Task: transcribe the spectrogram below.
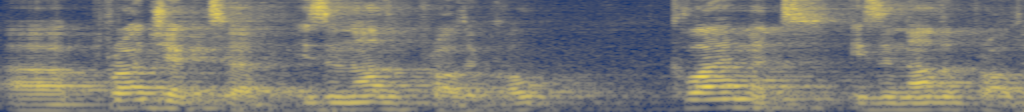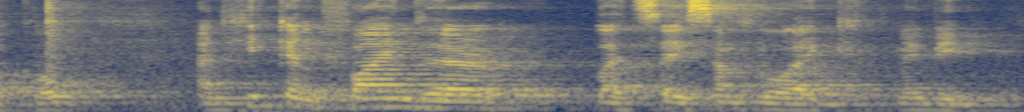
uh, projector is another protocol, climate is another protocol, and he can find there, let's say, something like maybe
